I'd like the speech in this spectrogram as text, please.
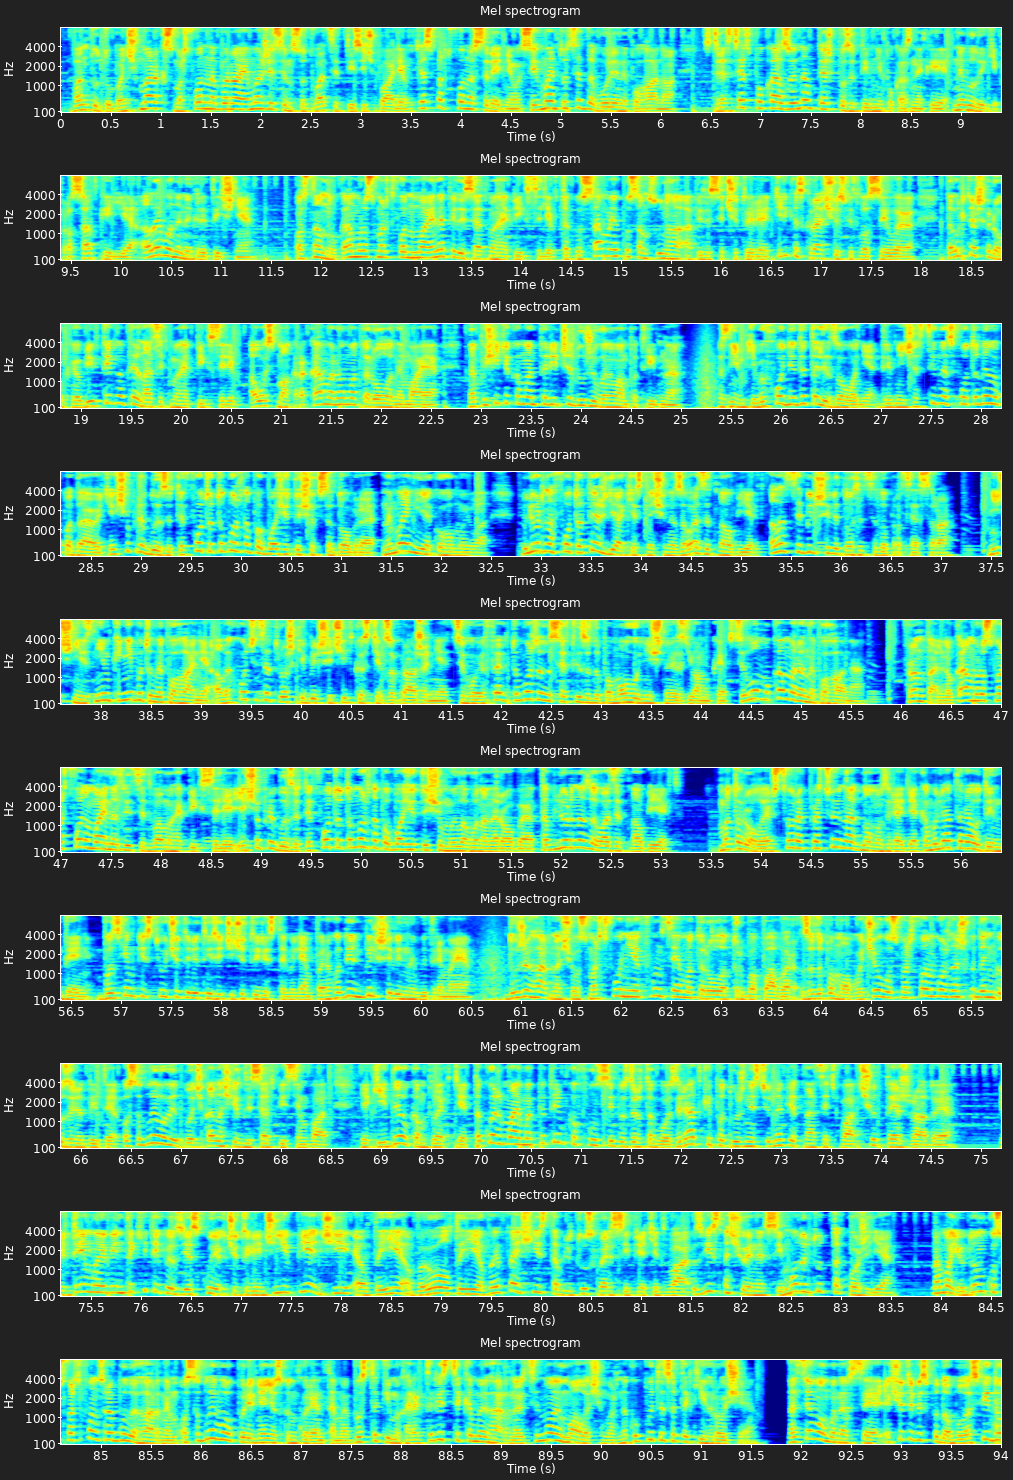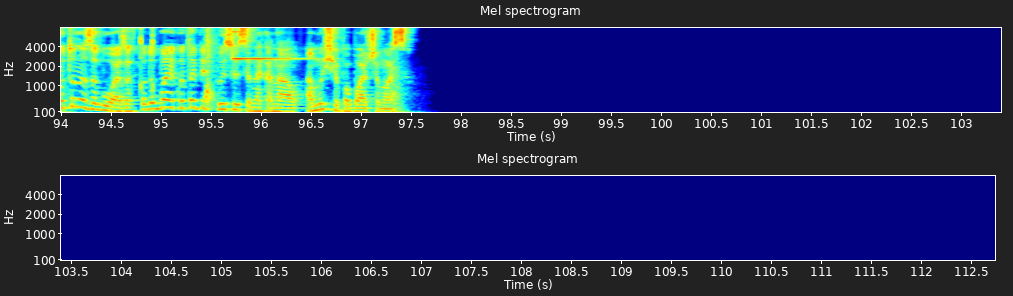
В Antutu Benchmark смартфон набирає майже 720 тисяч балів. Для смартфона середнього сегменту це доволі непогано. Стрес-тест показує нам теж позитивні показники. Невеликі просадки є, але вони не критичні. Основну камеру смартфон має на 50 мегапікселів, таку саму, як у Samsung A54, тільки з кращою світлосилою, та ультраширокий об'єктив на 13 мегапікселів, а ось макрокамери у Motorola немає. Напишіть у коментарі, чи дуже вона вам потрібна. Знімки виходять деталізовані, дрібні частини з фото не випадають. Якщо приблизити фото, то можна побачити, що все добре, немає ніякого мила. Блюр на фото теж якісне, що не залазить на об'єкт, але це більше відноситься до процесора. Нічні знімки нібито непогані, але хочеться трошки більше чіткості в зображенні. Цього ефекту можна досягти за допомогою нічної зйомки. В цілому камера непогана. Фронтальну камеру смартфон має на 32 мегапікселі. Якщо приблизити фото, то можна побачити, що мила вона не робить, та блюр не залазить на об'єкт. Motorola Edge 40 працює на одному заряді акумулятора один день, бо з ємкістю 4400 мАч більше він не витримає. Дуже гарно, що у смартфоні є функція Motorola Turbo Power, за допомогою чого смартфон можна швиденько зарядити, особливо від блочка на 68 Вт, який йде у комплекті. Також маємо підтримку функції бездротової зарядки потужністю на 15 Вт, що теж радує. Підтримує він такі типи зв'язку, як 4G, 5G, LTE, VoLTE, Wi-Fi 6 та Bluetooth версії 5.2. Звісно, що NFC модуль тут також є. На мою думку, смартфон зробили гарним, особливо у порівнянні з конкурентами, бо з такими характеристиками і гарною ціною мало що можна купити за такі гроші. На цьому у мене все. Якщо тобі сподобалось відео, то не забувай за вподобайку та підписуйся на канал, а ми ще побачимось.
